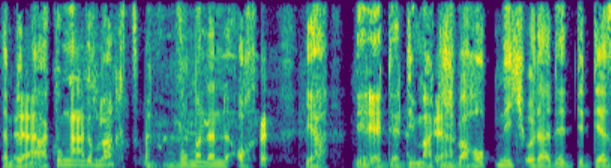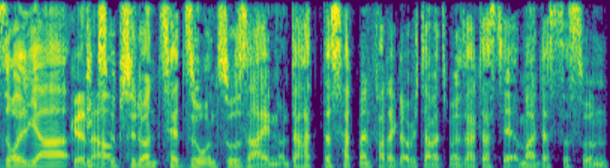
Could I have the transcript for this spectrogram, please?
dann Ja, Bemerkungen Arschloch. gemacht, wo man dann auch, ja, nee, der, der, den mag Ja. ich überhaupt nicht oder der, der soll ja Genau. XYZ so und so sein und da hat, das hat mein Vater, glaube ich, damals mal gesagt, dass der immer, dass das so ein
